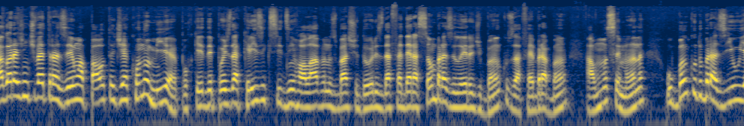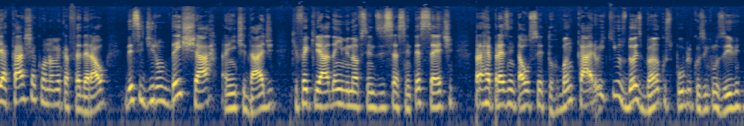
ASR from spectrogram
Agora a gente vai trazer uma pauta de economia, porque depois da crise que se desenrolava nos bastidores da Federação Brasileira de Bancos, a FEBRABAN, há uma semana, o Banco do Brasil e a Caixa Econômica Federal decidiram deixar a entidade, que foi criada em 1967 para representar o setor bancário e que os dois bancos públicos, inclusive,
